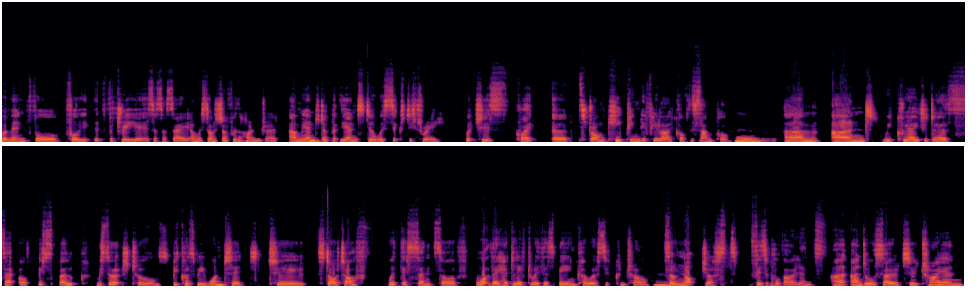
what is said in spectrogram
women for for for three years, as I say, and we started off with hundred, and we ended up at the end still with sixty three, which is quite a strong keeping, if you like, of the sample. Hmm. Um, and we created a set of bespoke research tools because we wanted to start off with this sense of what they had lived with as being coercive control. Mm. So, not just physical violence, and also to try and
